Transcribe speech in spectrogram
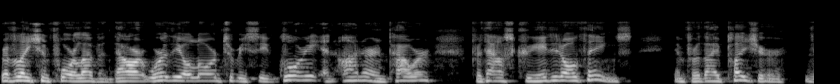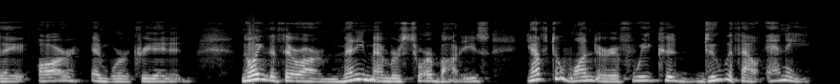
Revelation 4:11 Thou art worthy, O Lord, to receive glory and honor and power, for thou hast created all things, and for thy pleasure they are and were created. Knowing that there are many members to our bodies, you have to wonder if we could do without any.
